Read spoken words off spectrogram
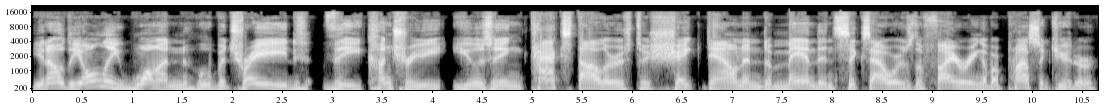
You know, the only one who betrayed the country using tax dollars to shake down and demand in six hours the firing of a prosecutor,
